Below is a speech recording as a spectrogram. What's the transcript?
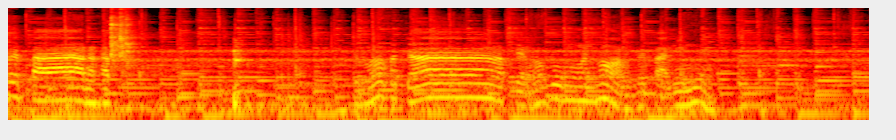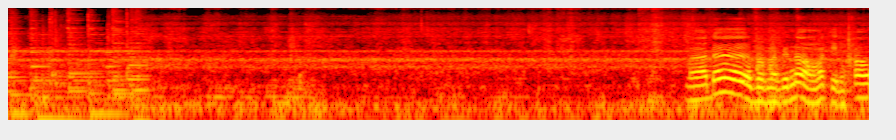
ด้วยปลานะครับถึงหม้อกระจาบเสียงเขาบุ้งมันหอนไปป่านิ้นนี่มาเด้อผมมาเป็นน้องมากินข้าว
